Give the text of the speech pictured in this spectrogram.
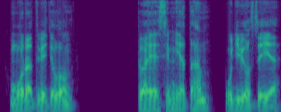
— хмуро ответил он. «Твоя семья там?» — удивился я.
